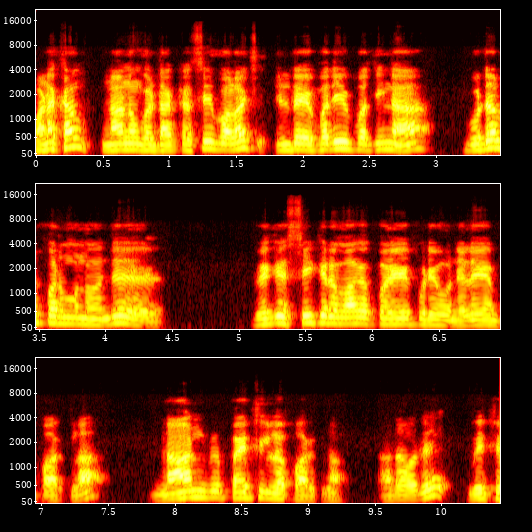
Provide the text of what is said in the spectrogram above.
வணக்கம். நான் உங்கள் டாக்டர் சி. பாலாஜ். இன்றைய பதிவு பார்த்தீங்கன்னா உடல் பருமன் வந்து வெகு சீக்கிரமாக குறையக்கூடிய ஒரு நிலையம் பார்க்கலாம். நான்கு பயிற்சிகளை பார்க்கலாம். அதாவது வித்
